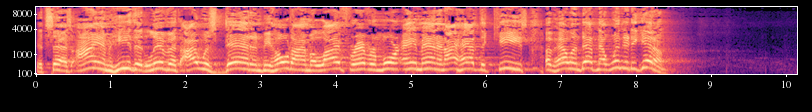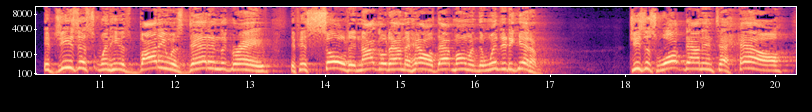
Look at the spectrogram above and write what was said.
It says, I am he that liveth, I was dead, and behold, I am alive forevermore. Amen. And I have the keys of hell and death. Now, when did he get them? If Jesus, when his body was dead in the grave, if his soul did not go down to hell at that moment, then when did he get them? Jesus walked down into hell,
